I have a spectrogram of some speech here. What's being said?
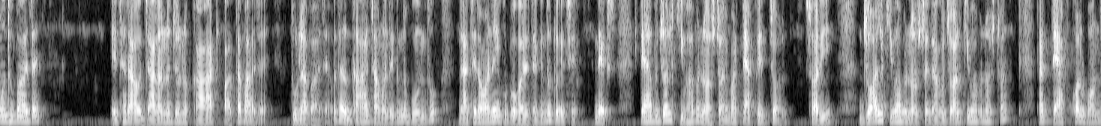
মধু পাওয়া যায়। এছাড়াও জ্বালানোর জন্য কাঠ, পাতা পাওয়া যায়, তুলা পাওয়া যায়। অর্থাৎ গাছ আমাদের কিন্তু বন্ধু, গাছের অনেক উপকারিতা কিন্তু রয়েছে। নেক্সট ট্যাপ জল কীভাবে নষ্ট হয় বা ট্যাপের জল? সরি জল কীভাবে নষ্ট হয়? দেখো, জল কীভাবে নষ্ট হয়? না ট্যাপ কল বন্ধ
